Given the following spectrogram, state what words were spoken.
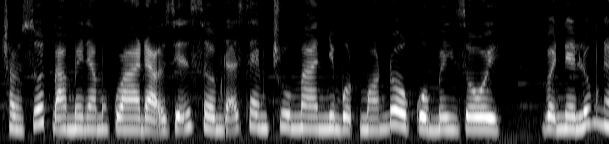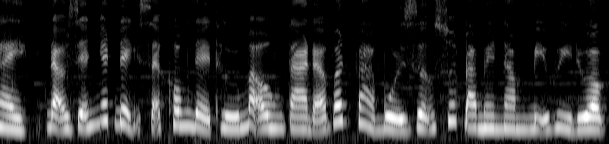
Trong suốt 30 năm qua, đạo diễn sớm đã xem Truman như một món đồ của mình rồi. Vậy nên lúc này, đạo diễn nhất định sẽ không để thứ mà ông ta đã vất vả bồi dưỡng suốt 30 năm bị hủy được.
